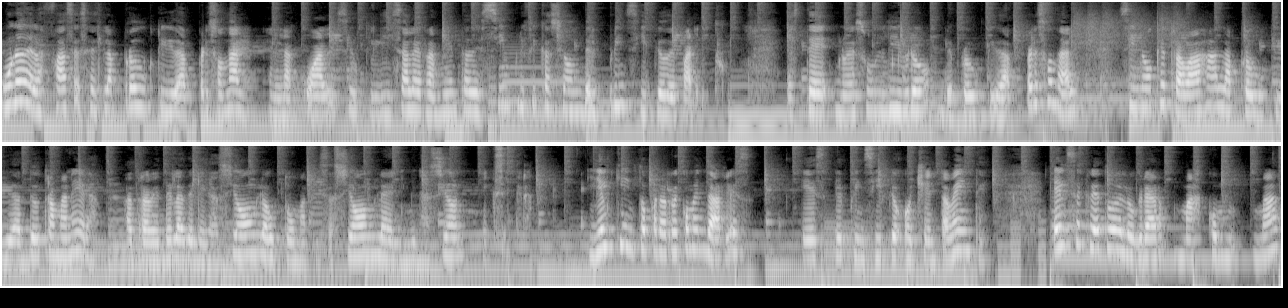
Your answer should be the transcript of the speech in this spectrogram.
Una de las fases es la productividad personal, en la cual se utiliza la herramienta de simplificación del principio de Pareto. Este no es un libro de productividad personal, sino que trabaja la productividad de otra manera, a través de la delegación, la automatización, la eliminación, etc. Y el quinto para recomendarles es el principio 80-20. El secreto de lograr más con, más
